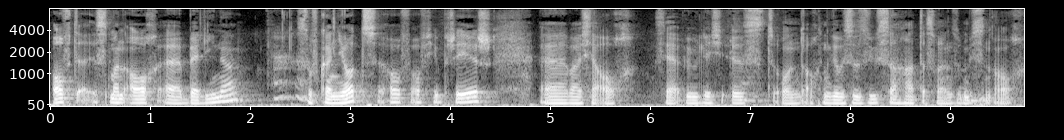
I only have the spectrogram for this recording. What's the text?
Oft ist man auch äh, Berliner, ah. Auf, auf Hebräisch, äh, weil es ja auch sehr ölig ist und auch eine gewisse Süße hat. Das soll dann so ein bisschen auch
